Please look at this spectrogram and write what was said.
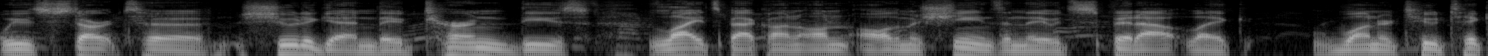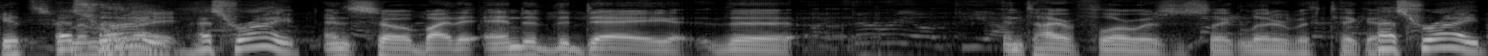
we would start to shoot again, they'd turn these lights back on on all the machines, and they would spit out like one or two tickets. That's remember? right. Right. That's right. And so by the end of the day, the entire floor was just like littered with tickets. That's right.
